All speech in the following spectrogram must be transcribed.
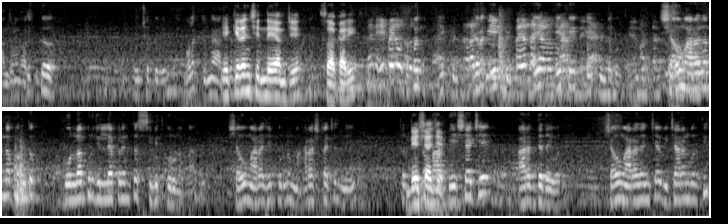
आंदोलन असं शब्द बोलू बोला की तुम्ही हे किरण शिंदे आमचे सहकारी. नाही नाही पहिलं उत्तर आपण एक मिनिट जरा एक मिनिट पहिल्यांदा एक या- एक एक एक मिनिट बोलतो. शाहू महाराजांना फक्त कोल्हापूर जिल्ह्यापर्यंत सीमित करू नका. शाहू महाराज हे पूर्ण महाराष्ट्राचेच नाही तर देशाचे. देशाचे आराध्य दैवत. शाहू महाराजांच्या विचारांवरतीच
